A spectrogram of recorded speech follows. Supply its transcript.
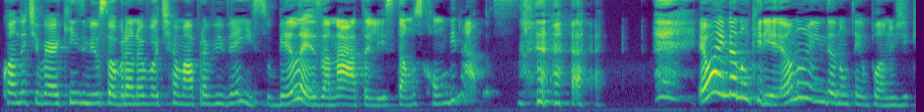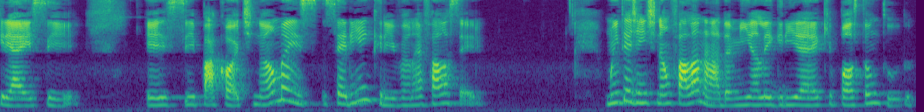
Quando tiver 15 mil sobrando, eu vou te chamar para viver isso. Beleza, Nathalie, estamos combinadas. eu ainda não queria, eu não, ainda não tenho planos de criar esse esse pacote, não, mas seria incrível, né? Fala sério. Muita gente não fala nada, minha alegria é que postam tudo.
